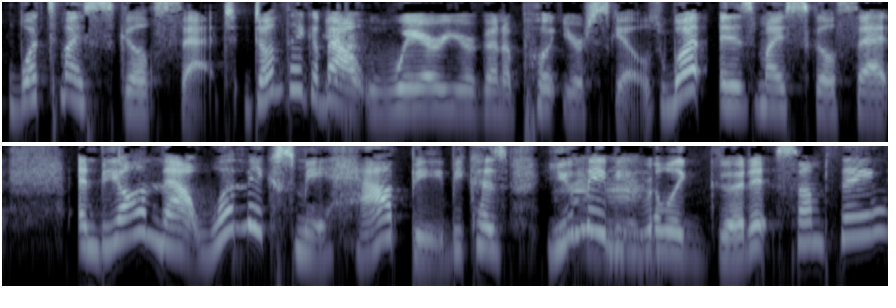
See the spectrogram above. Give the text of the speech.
what's my skill set? Don't think about yeah. where you're going to put your skills. What is my skill set? And beyond that, what makes me happy? Because you mm-hmm. may be mm-hmm. really good at something,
